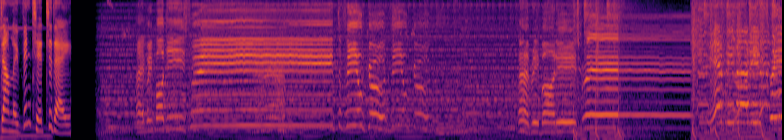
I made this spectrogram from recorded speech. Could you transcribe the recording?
Download Vinted today. Everybody's free good, feel good. Everybody's free. Everybody's free.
